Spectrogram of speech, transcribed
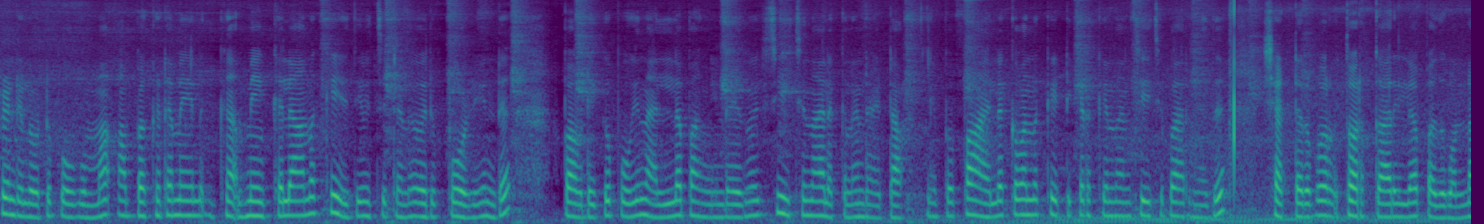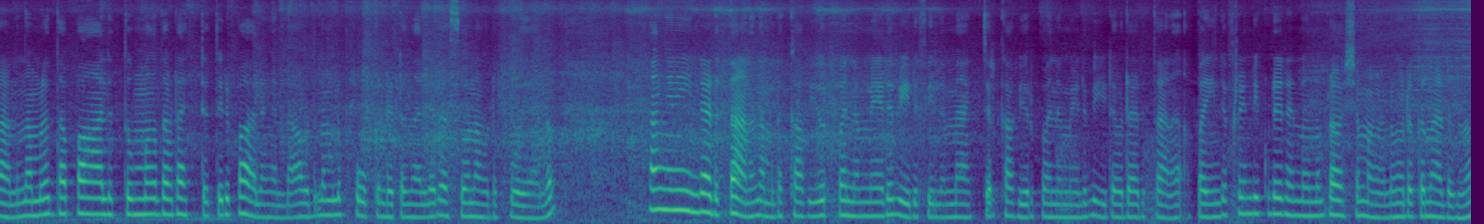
ഫ്രണ്ടിലോട്ട് പോകുമ്പോൾ അബക്കട മേൽ മേഖല എന്നൊക്കെ എഴുതി വെച്ചിട്ടുണ്ട്. ഒരു പുഴയുണ്ട്. അപ്പോൾ അവിടേക്ക് പോയി നല്ല ഭംഗിയുണ്ടായിരുന്നു. ഒരു ചേച്ചി നലക്കുന്നുണ്ടായിട്ടാ ഇപ്പോൾ പാലൊക്കെ വന്ന് കെട്ടിക്കിടക്കുന്നതാണ് ചേച്ചി പറഞ്ഞത്. ഷട്ടർ തുറക്കാറില്ല. അപ്പോൾ അതുകൊണ്ടാണ് നമ്മൾ ഇതാ പാലത്തുമ്മ അവിടെ അറ്റത്തൊരു പാലം കണ്ട അവിടെ നമ്മൾ പോക്കുണ്ട് നല്ല രസമാണ് അവിടെ പോയാലും. അങ്ങനെ ഇതിന്റെ അടുത്താണ് നമ്മുടെ കവിയൂർ പൊന്നമ്മയുടെ വീട് ഫിലിം ആക്ടർ കവിയൂർ പൊന്നമ്മയുടെ വീട് അവിടെ അടുത്താണ്. അപ്പോൾ അതിന്റെ ഫ്രണ്ടിൽ കൂടെ രണ്ട് മൂന്ന് പ്രാവശ്യം അങ്ങോട്ടും ഇങ്ങോട്ടൊക്കെ നടന്നു.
